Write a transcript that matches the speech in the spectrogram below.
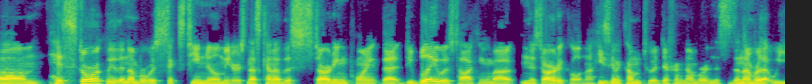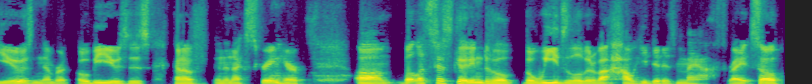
um, historically, the number was 16 millimeters. And that's kind of the starting point that Doubilet was talking about in this article. Now, he's going to come to a different number, and this is the number that we use, the number that OB uses kind of in the next screen here. Um, but let's just get into the, the, weeds a little bit about how he did his math, right? So like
